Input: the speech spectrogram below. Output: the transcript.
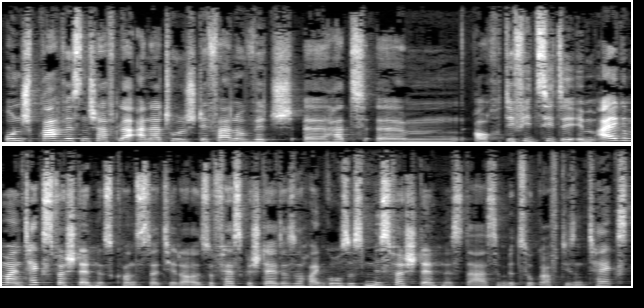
Und Sprachwissenschaftler Anatol Stefanovic äh, hat ähm, auch Defizite im allgemeinen Textverständnis konstatiert, also festgestellt, dass auch ein großes Missverständnis da ist in Bezug auf diesen Text.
